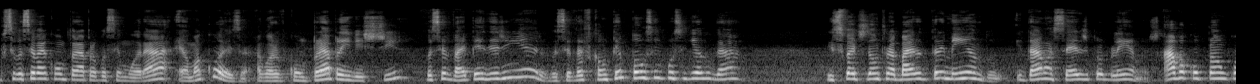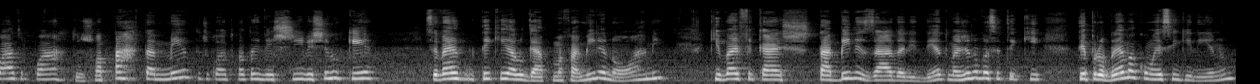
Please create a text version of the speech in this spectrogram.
se você vai comprar para você morar, é uma coisa. Agora, comprar para investir, você vai perder dinheiro. Você vai ficar um tempão sem conseguir alugar. Isso vai te dar um trabalho tremendo e dar uma série de problemas. Ah, vou comprar um quatro quartos, um apartamento de quatro quartos para investir. Investir no quê? Você vai ter que alugar para uma família enorme que vai ficar estabilizada ali dentro. Imagina você ter que ter problema com esse inquilino,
